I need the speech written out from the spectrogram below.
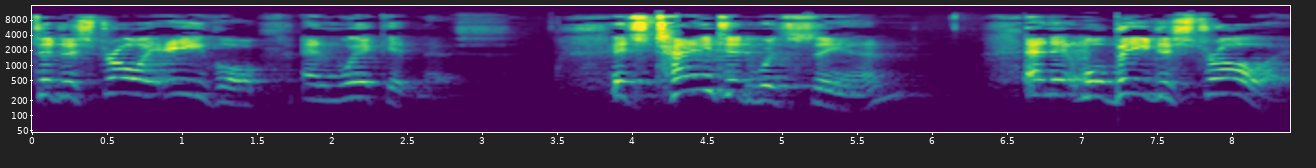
to destroy evil and wickedness. It's tainted with sin and it will be destroyed.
